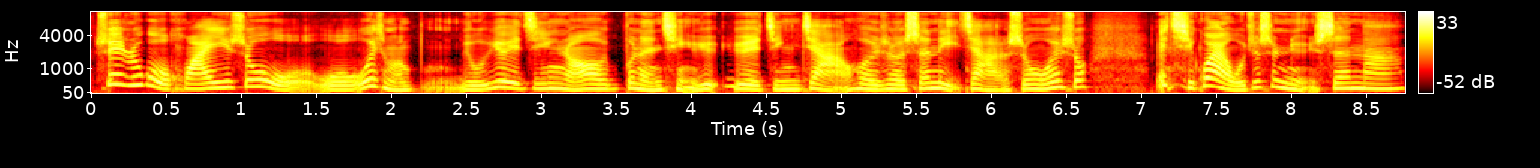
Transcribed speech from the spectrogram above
所以，如果怀疑说我我为什么有月经，然后不能请月月经假或者说生理假的时候，我会说：哎，奇怪，我就是女生啊！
